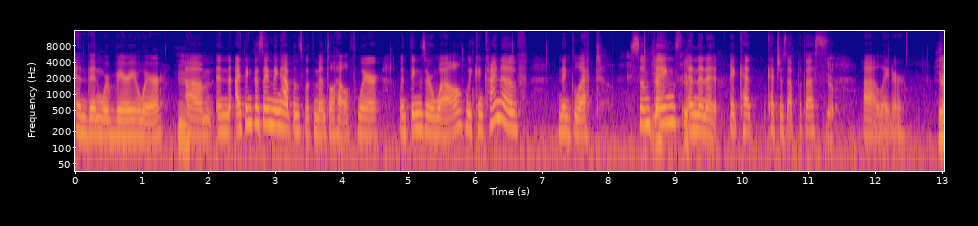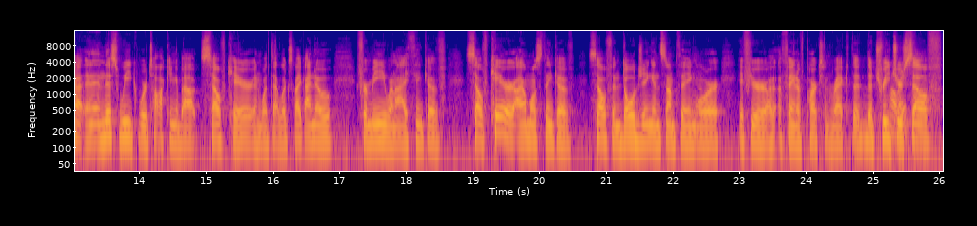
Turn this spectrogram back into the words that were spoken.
And then we're very aware. Um, and I think the same thing happens with mental health, where when things are well, we can kind of neglect some Yeah, things, yeah. and then it, it ca- catches up with us Yeah. uh, later. Yeah, and, and this week we're talking about self care and what that looks like. I know for me, when I think of self care, I almost think of self indulging in something, or if you're a, fan of Parks and Rec, the, the treat Always. yourself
